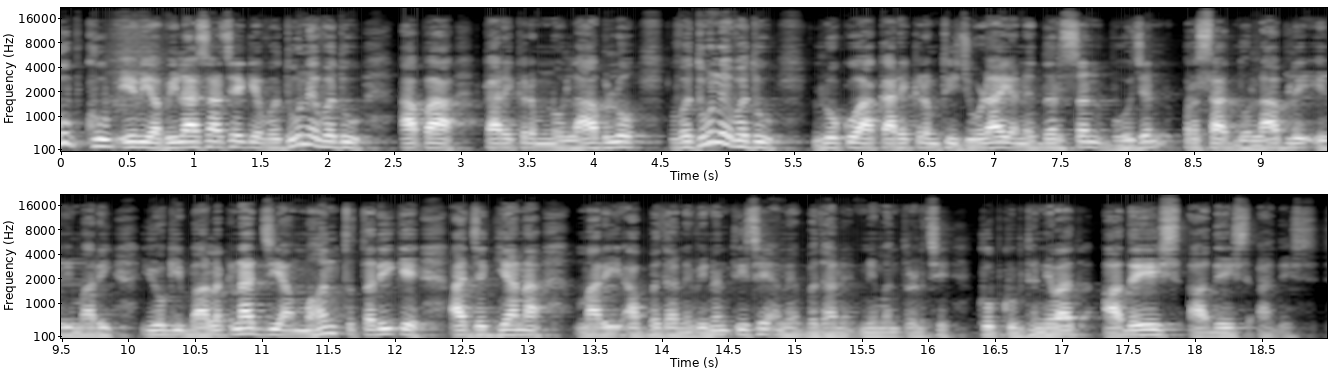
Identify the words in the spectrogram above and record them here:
ખૂબ ખૂબ એવી અભિલાષા છે કે વધુ ને વધુ આપ આ કાર્યક્રમનો લાભ લો. વધુ ને વધુ લોકો આ કાર્યક્રમથી જોડાય અને દર્શન, ભોજન, પ્રસાદનો લાભ લે એવી મારી યોગી બાલકનાથજી આ મહંત તરીકે આ જગ્યાના મારી આપ બધાને વિનંતી છે અને બધાને નિમંત્રણ છે. ખૂબ ખૂબ ધન્યવાદ. આદેશ આદેશ આદેશ.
